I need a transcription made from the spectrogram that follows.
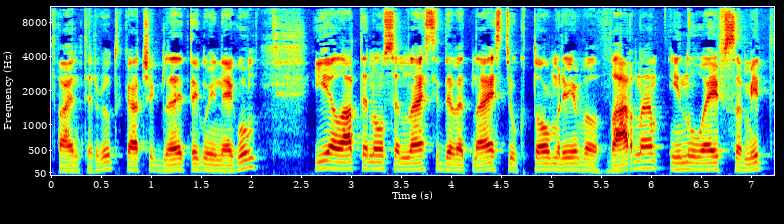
това интервю, така че гледайте го и него. И елате на 18-19 октомври във Варна InnoWave Summit –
